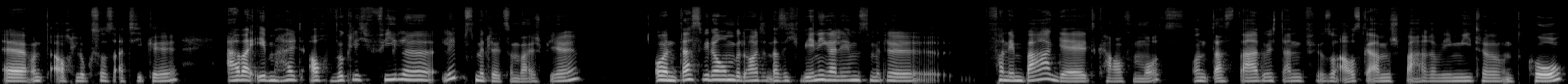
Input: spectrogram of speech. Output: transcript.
äh, und auch Luxusartikel, aber eben halt auch wirklich viele Lebensmittel zum Beispiel. Und das wiederum bedeutet, dass ich weniger Lebensmittel von dem Bargeld kaufen muss und das dadurch dann für so Ausgaben spare wie Miete und Co.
